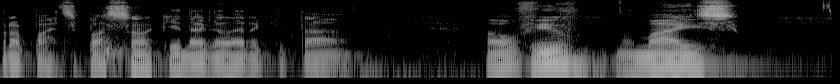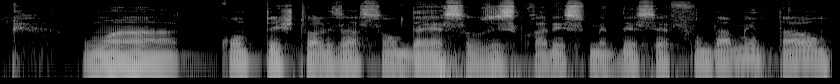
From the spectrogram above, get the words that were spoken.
a participação aqui da galera que está ao vivo, mas uma contextualização dessa, os esclarecimentos desse é fundamental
